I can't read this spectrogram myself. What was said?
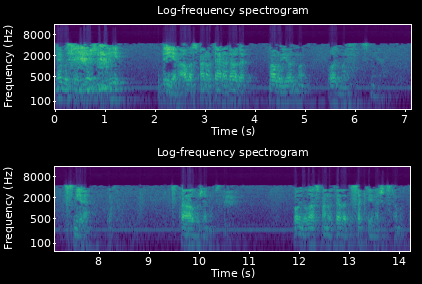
nego se im još drije, drijema. Allah subhanahu dao da malo i odmah odmor. Smira. Staloženost. Molim Allah subhanahu wa ta'ala da sakrije naše sramote.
